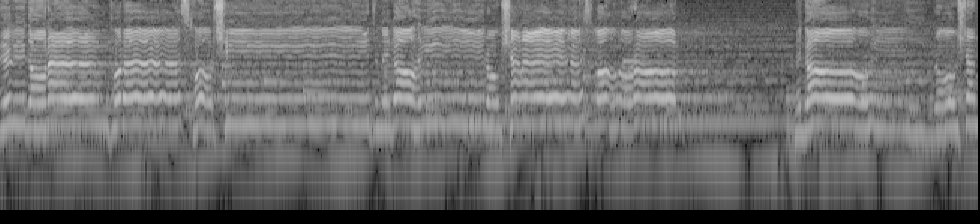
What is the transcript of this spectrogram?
دلی دارم پر از خورشید نگاهی روشن از باران. نگاهی روشن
